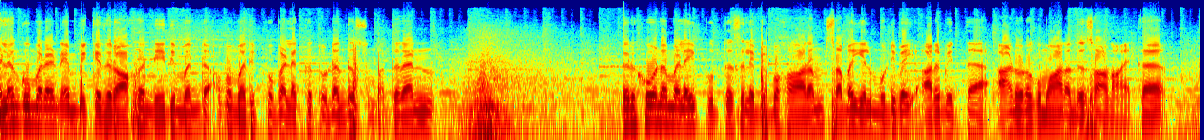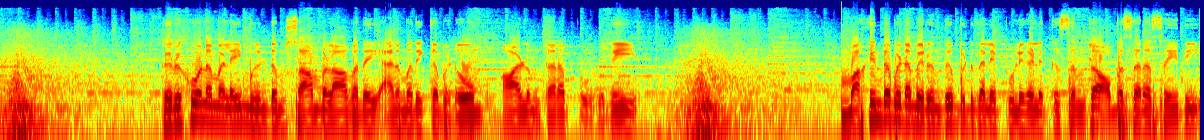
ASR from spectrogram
இளங்குமரன் எம்பிக்கு எதிராக நீதிமன்ற அவமதிப்பு வழக்கு தொடர்ந்து சுமந்திரன் திருகோணமலை புத்த சிலை விவகாரம் சபையில் முடிவை அறிவித்த அனுரகுமார திசாநாயக்க. திருகோணமலை மீண்டும் சாம்பலாவதை அனுமதிக்க விடும் ஆளும் தரப்பு உறுதி. மகிந்தவிடமிருந்து விடுதலை புலிகளுக்கு சென்ற அவசர செய்தி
